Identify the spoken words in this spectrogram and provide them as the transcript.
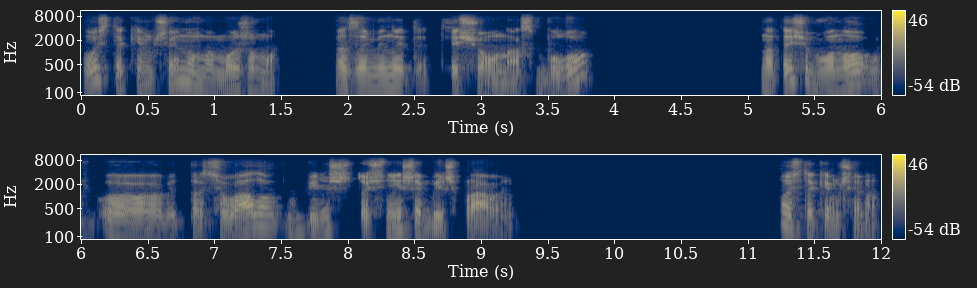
Ось таким чином ми можемо замінити те, що у нас було, на те, щоб воно е, відпрацювало більш точніше, більш правильно. Ось таким чином.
